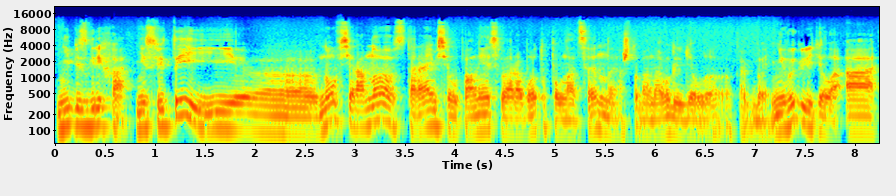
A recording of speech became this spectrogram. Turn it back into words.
не без греха, не святые, и, э, но все равно стараемся выполнять свою работу полноценно, чтобы она выглядела, как бы не выглядела, а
